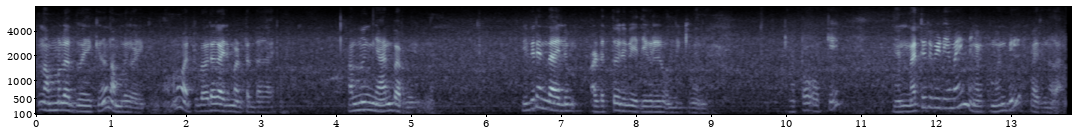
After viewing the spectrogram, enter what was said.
നമ്മൾ അധ്വാനിക്കുന്നത് നമ്മൾ കഴിക്കുന്നു. നമ്മൾ മറ്റുള്ളവരുടെ കാര്യം എന്താ കാര്യം? അന്നും ഞാൻ പറഞ്ഞിരുന്നു. ഇവരെന്തായാലും അടുത്തൊരു വേദികളിൽ ഒന്നിക്കുമെന്ന്. അപ്പോൾ ഓക്കെ. ഞാൻ മറ്റൊരു വീഡിയോയുമായി നിങ്ങൾക്ക് മുൻപിൽ വരുന്നതാണ്.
